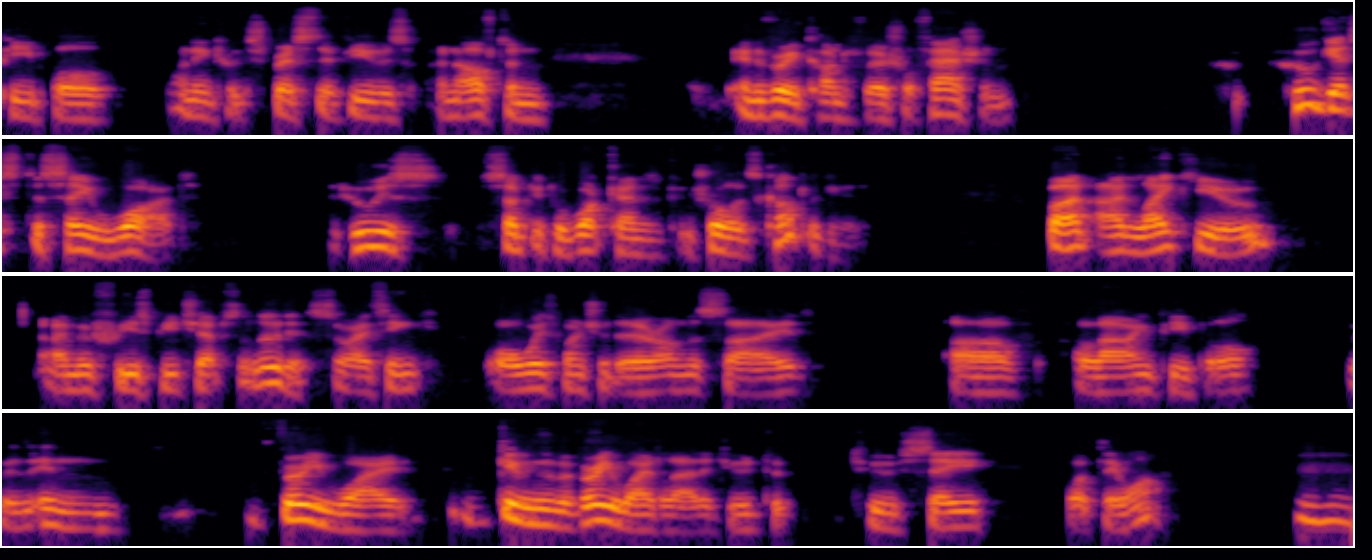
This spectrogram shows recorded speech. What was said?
people wanting to express their views, and often in a very controversial fashion, who gets to say what, who is subject to what kinds of control, it's complicated. But I, like you, I'm a free speech absolutist. So I think always one should err on the side of allowing people within very wide, giving them a very wide latitude to, to say what they want. Mm-hmm.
